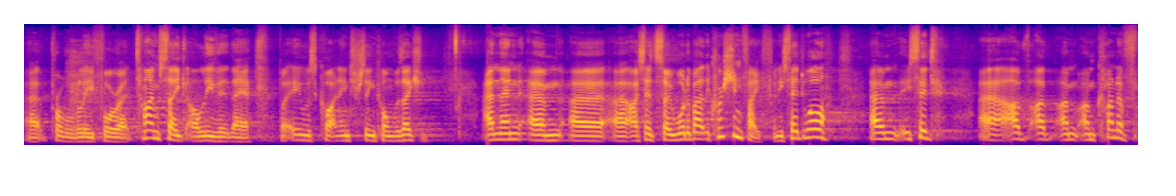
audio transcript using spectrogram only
uh, probably for time's sake, I'll leave it there. But it was quite an interesting conversation. And then um, uh, uh, I said, So what about the Christian faith? And he said, Well, um, he said, uh, i am kind of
